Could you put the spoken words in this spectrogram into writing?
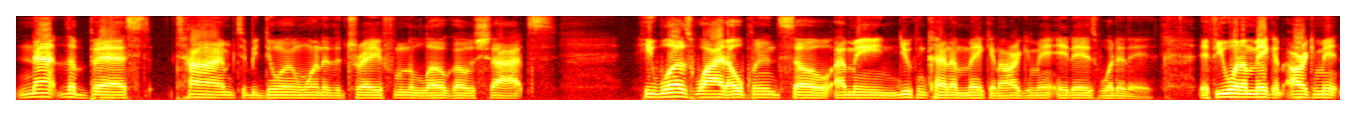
not the best time to be doing one of the Trae from the logo shots. He was wide open, so I mean, you can kind of make an argument. It is what it is. If you want to make an argument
